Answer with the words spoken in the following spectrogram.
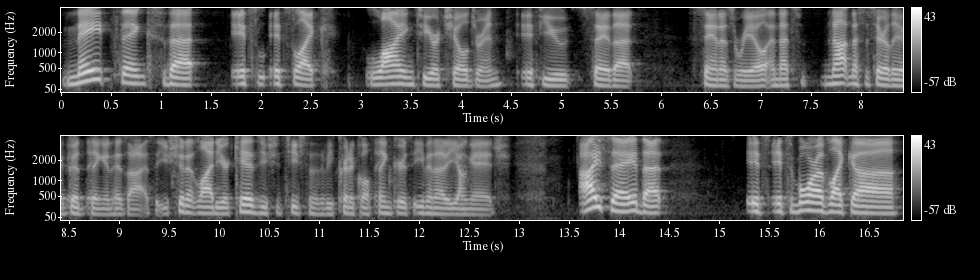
Nate thinks that it's it's like lying to your children if you say that Santa's real, and that's not necessarily a good thing in his eyes. That you shouldn't lie to your kids. You should teach them to be critical thinkers even at a young age. I say that it's it's more of like a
